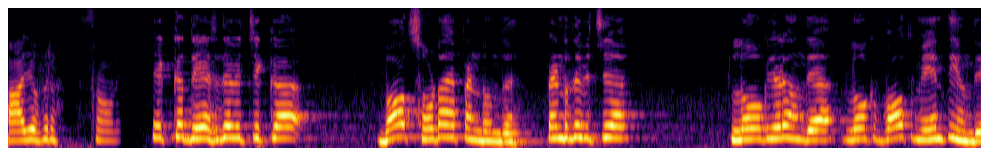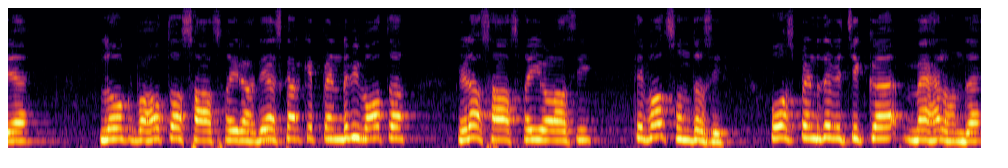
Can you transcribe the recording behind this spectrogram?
ਆ ਜਾਓ ਫਿਰ ਸੁਣਾਉਣੇ ਇੱਕ ਦੇਸ਼ ਦੇ ਵਿੱਚ ਇੱਕ ਬਹੁਤ ਛੋਟਾ ਜਿਹਾ ਪਿੰਡ ਹੁੰਦਾ ਪਿੰਡ ਦੇ ਵਿੱਚ ਲੋਕ ਜਿਹੜੇ ਹੁੰਦੇ ਆ, ਲੋਕ ਬਹੁਤ ਮਿਹਨਤੀ ਹੁੰਦੇ ਆ। ਲੋਕ ਬਹੁਤ ਸਾਫ਼ ਸਫ਼ਾਈ ਰੱਖਦੇ ਆ। ਇਸ ਕਰਕੇ ਪਿੰਡ ਵੀ ਬਹੁਤ ਜਿਹੜਾ ਸਾਫ਼ ਸਫ਼ਾਈ ਵਾਲਾ ਸੀ ਤੇ ਬਹੁਤ ਸੁੰਦਰ ਸੀ। ਉਸ ਪਿੰਡ ਦੇ ਵਿੱਚ ਇੱਕ ਮਹਿਲ ਹੁੰਦਾ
